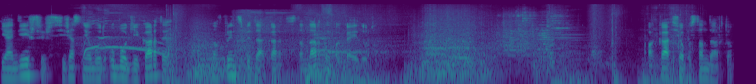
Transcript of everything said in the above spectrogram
я надеюсь, что сейчас у него будут убогие карты. Но в принципе да, карты стандартные пока идут. Пока все по стандарту.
